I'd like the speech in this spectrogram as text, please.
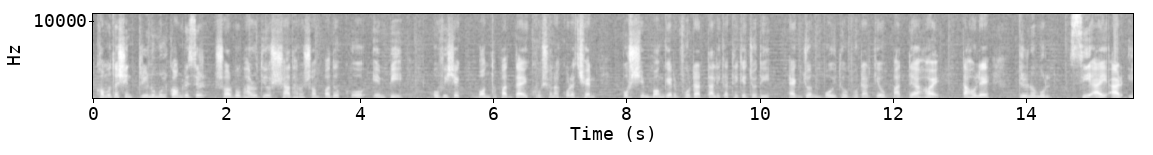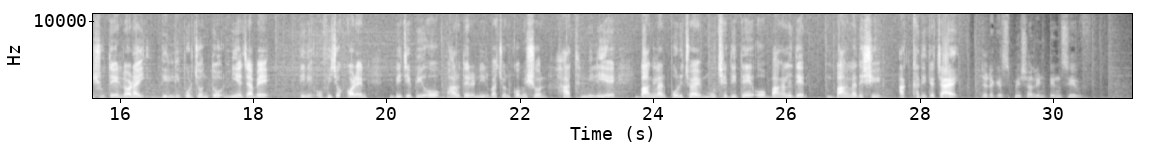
ক্ষমতাসীন তৃণমূল কংগ্রেসের সর্বভারতীয় সাধারণ সম্পাদক ও এমপি অভিষেক বন্দ্যোপাধ্যায় ঘোষণা করেছেন পশ্চিমবঙ্গের ভোটার তালিকা থেকে যদি একজন বৈধ ভোটারকেও বাদ দেওয়া হয় তাহলে তৃণমূল সিআইআর ইস্যুতে লড়াই দিল্লি পর্যন্ত নিয়ে যাবে। তিনি অভিযোগ করেন, বিজেপি ও ভারতের নির্বাচন কমিশন হাত মিলিয়ে বাংলার পরিচয় মুছে দিতে ও বাঙালিদের বাংলাদেশি আখ্যা দিতে চায়। যেটাকে স্পেশাল ইন্টেন্সিভ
